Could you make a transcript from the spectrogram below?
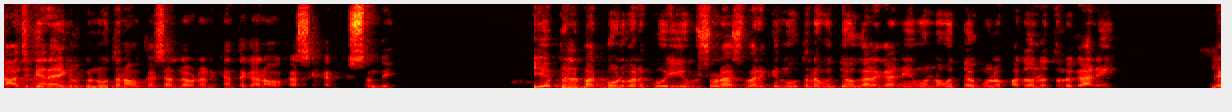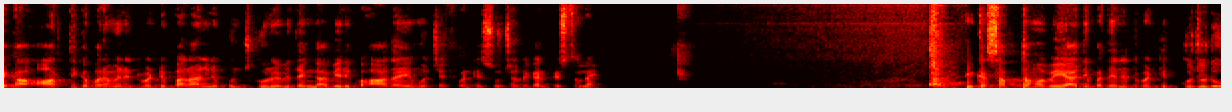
రాజకీయ నాయకులకు నూతన అవకాశాలు రావడానికి ఎంతగానో అవకాశం కనిపిస్తుంది. ఏప్రిల్ పదమూడు వరకు ఈ వృషభరాశి వారికి నూతన ఉద్యోగాలు కానీ ఉన్న ఉద్యోగంలో పదోన్నతులు కానీ లేక ఆర్థికపరమైనటువంటి బలాన్ని పుంజుకునే విధంగా వీరికి ఆదాయం వచ్చేటువంటి సూచనలు కనిపిస్తున్నాయి. ఇక సప్తమ వ్యయాధిపతి అయినటువంటి కుజుడు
